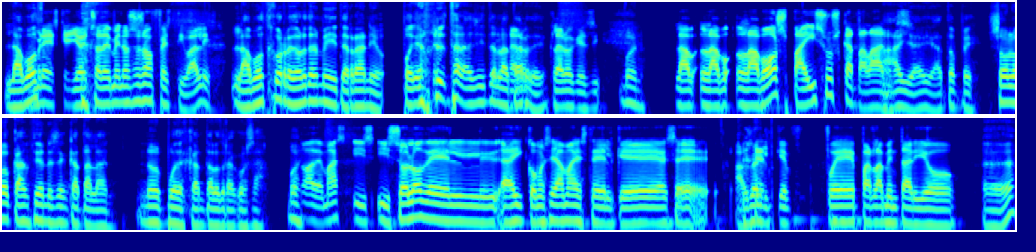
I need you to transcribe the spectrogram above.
la, voz, Hombre, es que yo echo de menos esos festivales. la voz corredor del Mediterráneo. Podríamos estar así toda la Claro, tarde. claro que sí. Bueno, La, la, la voz Països Catalans. ay, ay, a tope. Solo canciones en catalán. No puedes cantar otra cosa. Bueno, No, además, y, y solo del. Ay, ¿Cómo se llama este? El que, es, eh, el que fue parlamentario. ¿eh?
